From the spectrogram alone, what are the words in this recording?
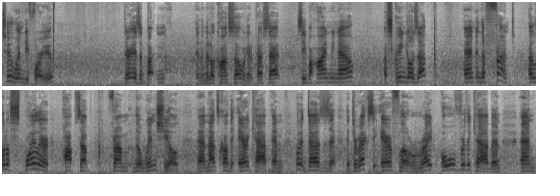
too windy for you, there is a button in the middle console. We're going to press that. See behind me now, a screen goes up, and in the front, a little spoiler pops up from the windshield and that's called the air cap. And what it does is it, it directs the airflow right over the cabin and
